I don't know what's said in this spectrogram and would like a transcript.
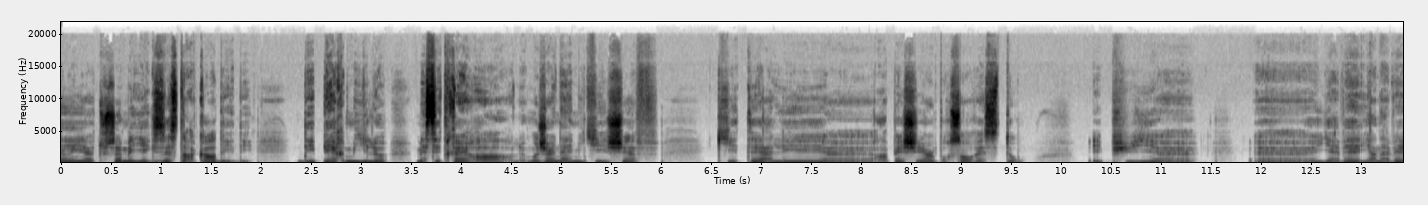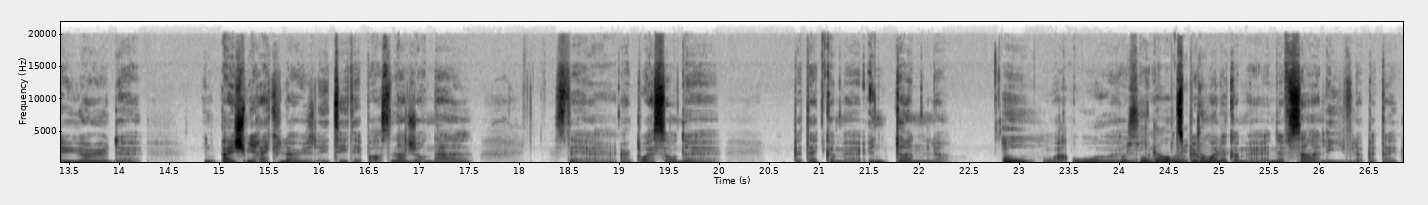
ouais. euh, tout ça, mais il existe encore des, des, des permis, là, mais c'est très rare. là. Moi, j'ai un ami qui est chef qui était allé euh, en pêcher un pour son resto. Et puis, euh, euh, il, y avait, il y en avait eu un de une pêche miraculeuse. L'été était passé dans le journal. C'était un, un poisson de peut-être comme euh, une tonne, là. Hey, Ou, ou, euh, Oh, un gros, petit un peu moins, hein. là, comme euh, 900 livres, là, peut-être.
